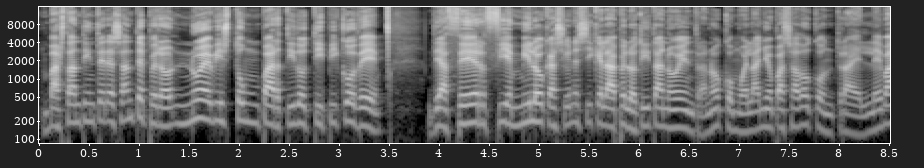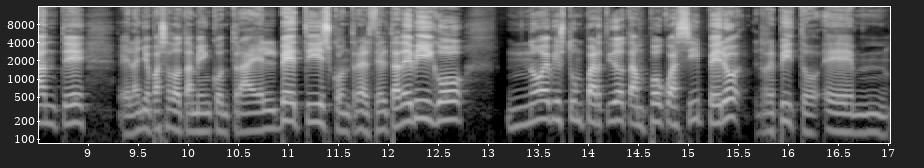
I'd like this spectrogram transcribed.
Bastante interesante, pero no he visto un partido típico de, de hacer 100.000 ocasiones y que la pelotita no entra, ¿no? Como el año pasado contra el Levante, el año pasado también contra el Betis, contra el Celta de Vigo. No he visto un partido tampoco así, pero repito, em,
